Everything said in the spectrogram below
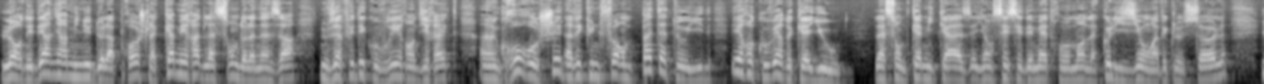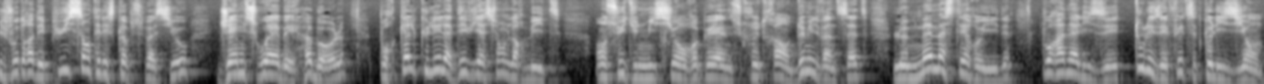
lors des dernières minutes de l'approche, la caméra de la sonde de la NASA nous a fait découvrir en direct un gros rocher avec une forme patatoïde et recouvert de cailloux. La sonde kamikaze ayant cessé d'émettre au moment de la collision avec le sol, il faudra des puissants télescopes spatiaux, James Webb et Hubble, pour calculer la déviation de l'orbite. Ensuite, une mission européenne scrutera en 2027 le même astéroïde pour analyser tous les effets de cette collision.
